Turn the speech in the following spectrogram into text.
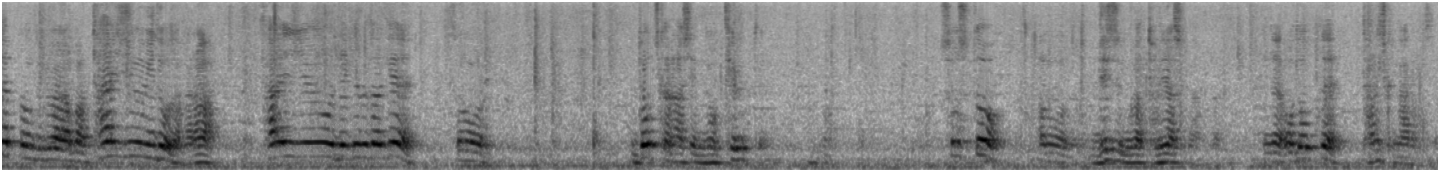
テップの時はやっぱ体重移動だから体重をできるだけそのどっちかの足に乗っけるっていうそうするとあのリズムが取りやすくなるで踊って楽しくなるんですよ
